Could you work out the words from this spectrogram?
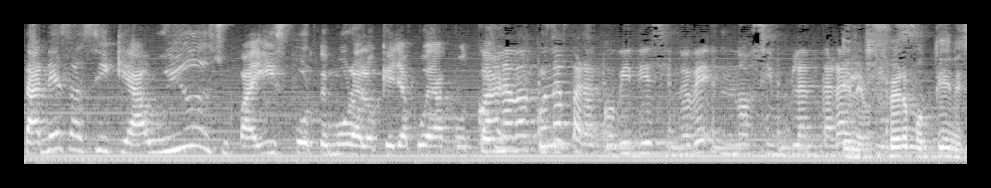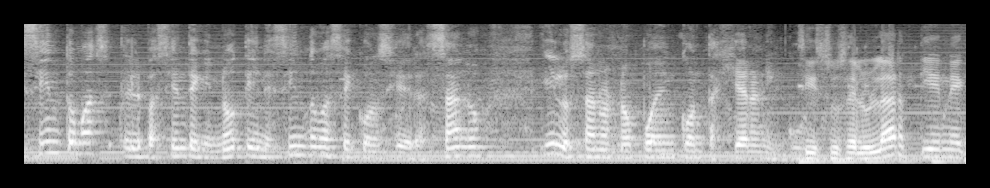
tan es así que ha huido de su país por temor a lo que ella pueda contar. Con la vacuna para COVID-19 nos implantarán El chips. enfermo tiene síntomas, el paciente que no tiene síntomas se considera sano y los sanos no pueden contagiar a ninguno. Si su celular tiene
